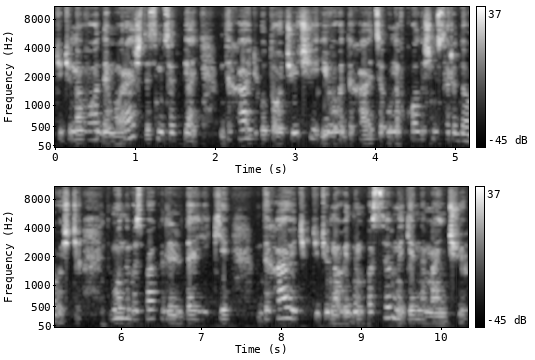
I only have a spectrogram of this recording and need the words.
тютюнового диму, решта 75% вдихають оточуючи і видихаються у навколишнє середовище. Тому небезпека для людей, які вдихають тютюновий дим пасивно, є не меншою.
